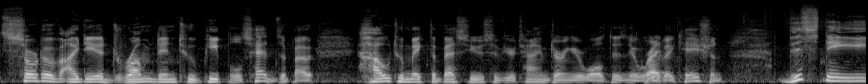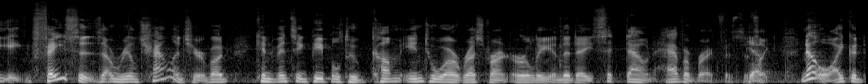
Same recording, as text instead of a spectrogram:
sort of idea drummed into people's heads about how to make the best use of your time during your Walt Disney World Right. vacation. Disney faces a real challenge here about convincing people to come into our restaurant early in the day, sit down, have a breakfast. It's Yeah. like, no, I could,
